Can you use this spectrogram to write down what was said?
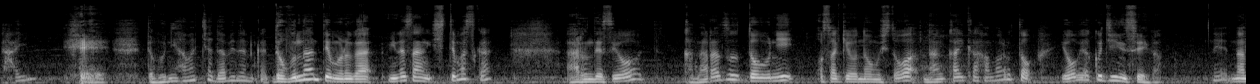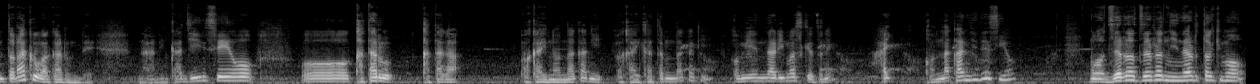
はい。ドブにはまっちゃダメなのか。ドブなんていうものが皆さん知ってますか？あるんですよ。必ずドブにお酒を飲む人は何回かハマるとようやく人生が、ね、なんとなくわかるんで何か人生を語る方が若いの中に若い方の中にお見えになりますけどね。はいこんな感じですよ。もうゼロゼロになる時も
